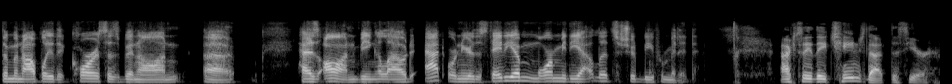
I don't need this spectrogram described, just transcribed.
the monopoly that Corus has been on, uh, has on being allowed at or near the stadium. More media outlets should be permitted. Actually, they changed that this year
